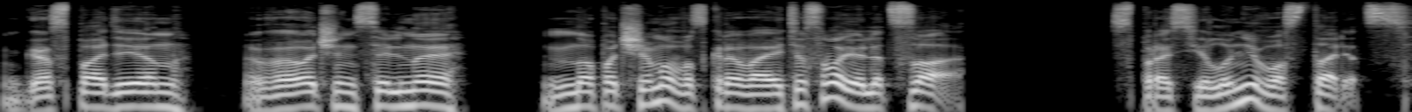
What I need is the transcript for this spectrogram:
«Господин, вы очень сильны, но почему вы скрываете свое лицо?» — спросил у него старец.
